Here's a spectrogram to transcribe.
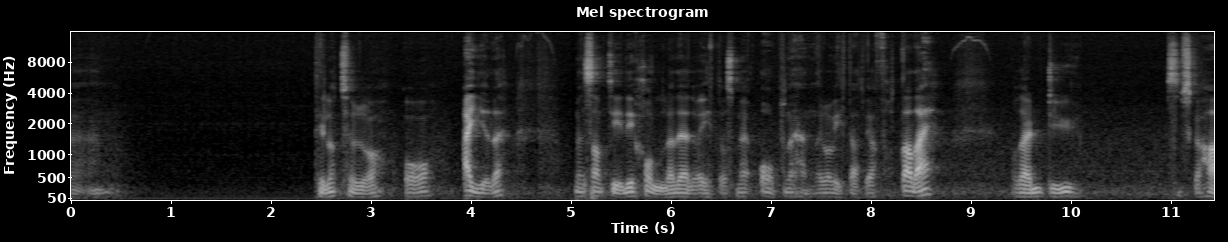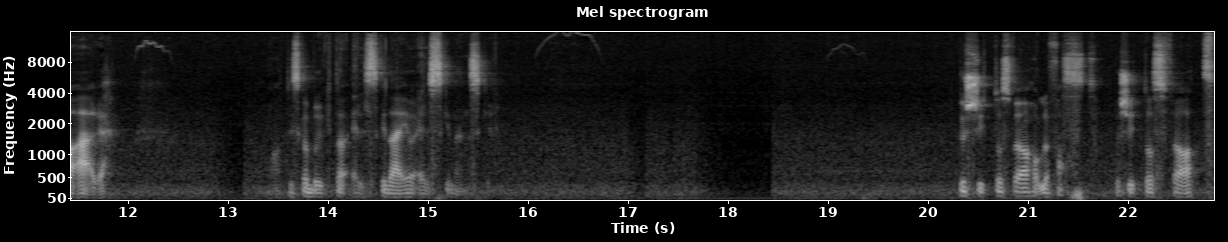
eh, til å tørre å, eie det, men samtidig holde det du har gitt oss, med åpne hender og vite at vi har fått av deg. Og det er du som skal ha ære. At vi skal bruke det til å elske deg og elske mennesker. Beskytt oss fra å holde fast. Beskytt oss fra at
